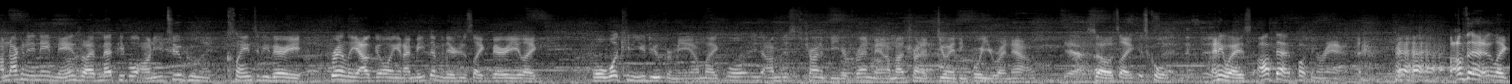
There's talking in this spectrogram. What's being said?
I'm not going to name names, but I've met people on YouTube who claim to be very friendly, outgoing, and I meet them and they're just like very like, well, what can you do for me? And I'm like, well, I'm just trying to be your friend, man. I'm not trying to do anything for you right now. Yeah. So it's like it's cool. Anyways, off that fucking rant, off that like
